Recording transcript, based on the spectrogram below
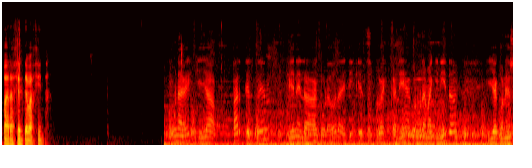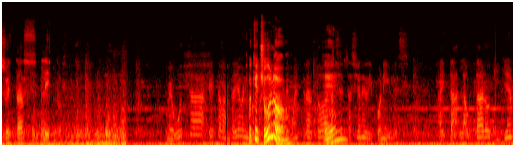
para gente bajita. Una vez que ya parte el tren, viene la cobradora de tickets, lo escanea con una maquinita y ya con eso estás listo. Me gusta esta pantalla con ¡Oh, qué chulo! que te muestra todas ¿Eh? las estaciones disponibles. Ahí está, Lautaro, Quillem,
